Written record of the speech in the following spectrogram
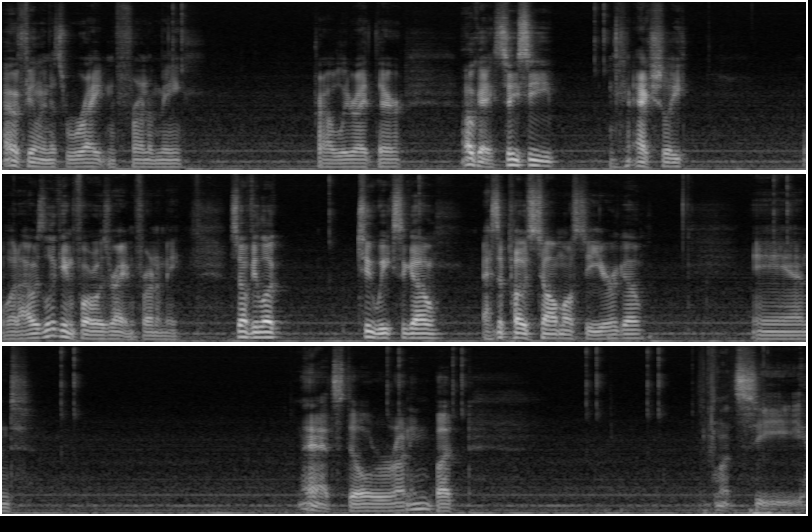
I have a feeling it's right in front of me. Probably right there. Okay, so you see, actually, what I was looking for was right in front of me. So if you look two weeks ago, as opposed to almost a year ago, and eh, it's still running, but let's see.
